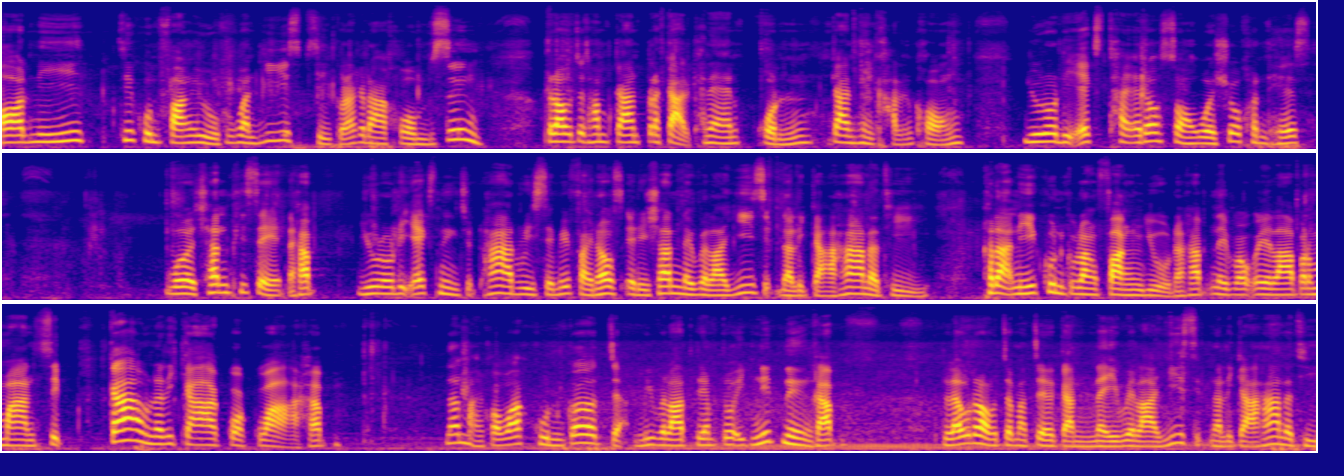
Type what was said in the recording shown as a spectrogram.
ตอนนี้ที่คุณฟังอยู่คือวันที่ 24 กรกฎาคม ซึ่งเราจะทำการประกาศคะแนนผลการแข่งขันของ Euro DX Title Song Virtual Contest เวอร์ชันพิเศษนะครับ Euro DX 1.5 Re-Semi Finals Edition ในเวลา 20 นาฬิกา 5 นาที ขณะนี้คุณกำลังฟังอยู่นะครับ ในเวลาประมาณ 19 นาฬิกากว่าๆครับ นั่นหมายความว่าคุณก็จะมีเวลาเตรียมตัวอีกนิดนึงครับ แล้วเราจะมาเจอกันในเวลา 20 นาฬิกา 5 นาที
